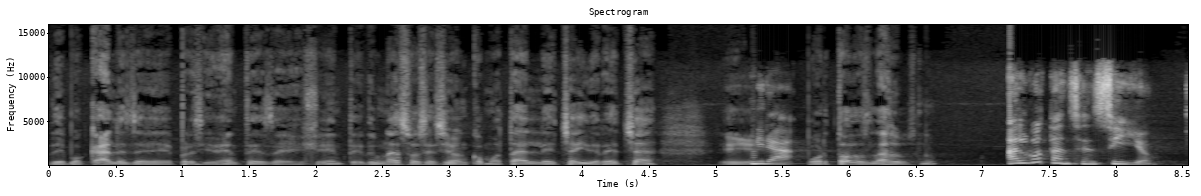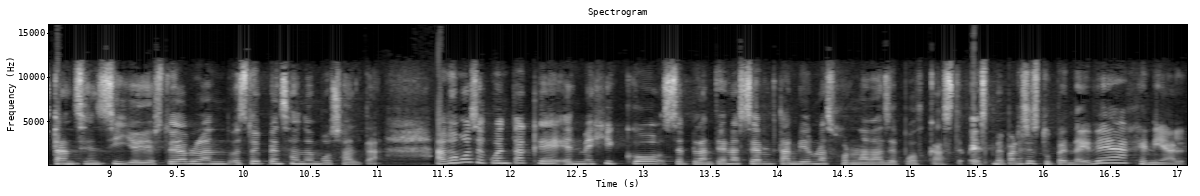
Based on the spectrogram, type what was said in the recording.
de vocales, de presidentes, de gente, de una asociación como tal, hecha y derecha, eh, Mira, por todos lados, ¿no? Algo tan sencillo, tan sencillo, y estoy hablando, estoy pensando en voz alta. Hagamos de cuenta que en México se plantean hacer también unas jornadas de podcast. Es, me parece estupenda idea, genial.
